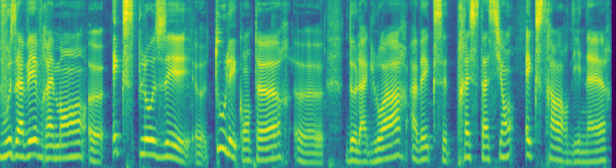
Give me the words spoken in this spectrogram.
vous avez vraiment euh, explosé euh, tous les compteurs euh, de la gloire avec cette prestation extraordinaire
